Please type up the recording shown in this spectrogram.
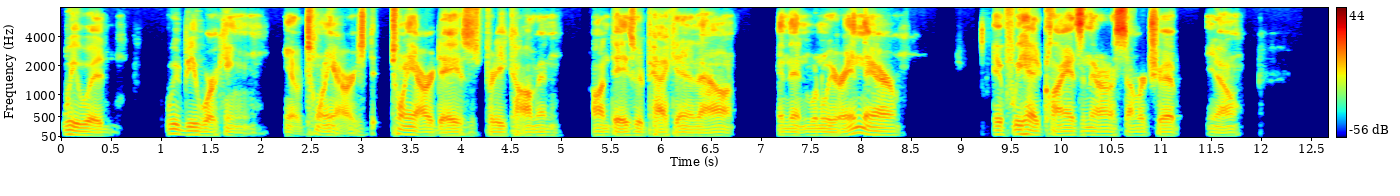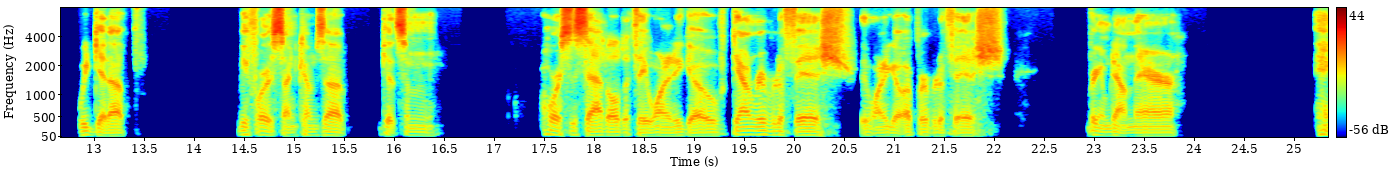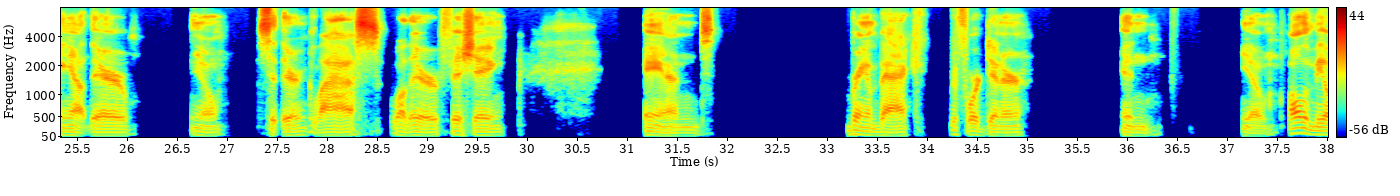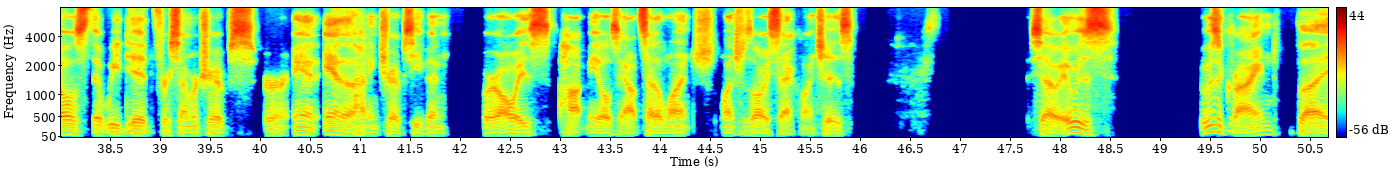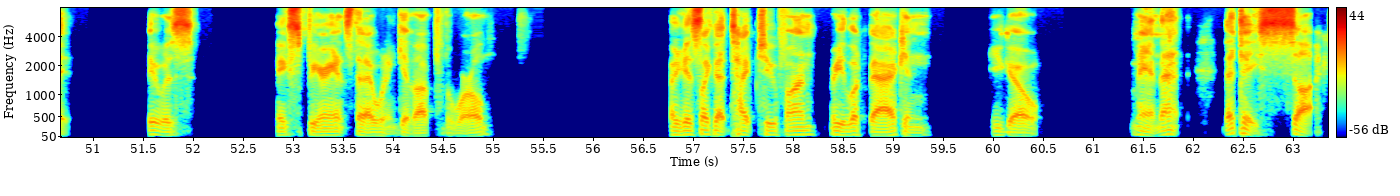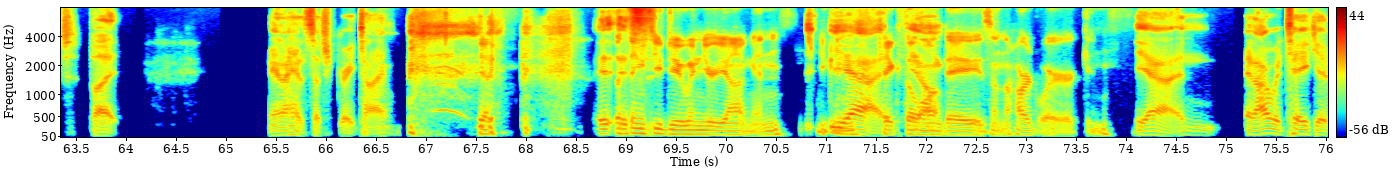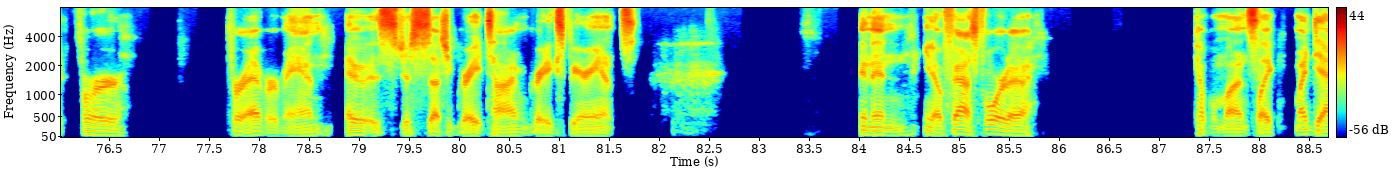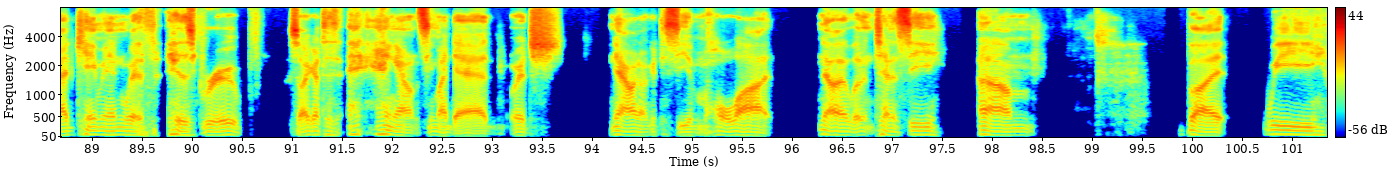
we would we'd be working you know 20 hours 20 hour days is pretty common on days we'd pack in and out. And then when we were in there if we had clients in there on a summer trip you know we'd get up before the sun comes up get some horses saddled if they wanted to go downriver to fish they want to go upriver to fish bring them down there hang out there you know sit there in glass while they're fishing and bring them back before dinner and you know all the meals that we did for summer trips or and and the hunting trips even were always hot meals outside of lunch. Lunch was always sack lunches. So it was it was a grind but it was an experience that i wouldn't give up for the world. Like it's like that type two fun where you look back and you go man that that day sucked but man i had such a great time. Yeah. It- The things you do when you're young and you can Yeah, take the know. long days and the hard work and yeah and and i would take it for forever man. It was just such a great time great experience. And then you know fast forward a couple months like my dad came in with his group so i got to hang out and see my dad which now i don't get to see him a whole lot now i live in tennessee. Um but we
